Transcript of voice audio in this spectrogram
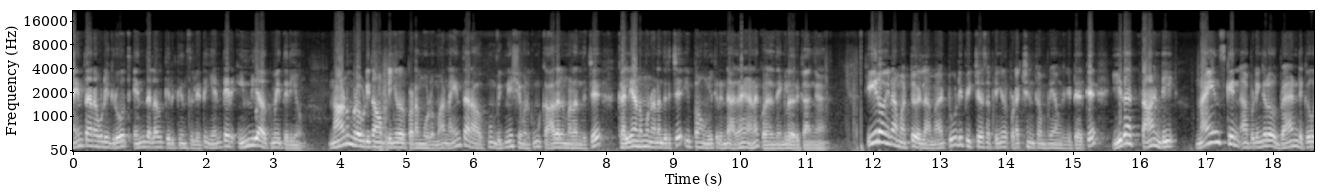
நயன்தாராவுடைய க்ரோத் எந்த அளவுக்கு இருக்குன்னு சொல்லிட்டு என்டையர் இந்தியாவுக்குமே தெரியும். நானும் ரவுடி தான் அப்படிங்கிற ஒரு படம் மூலமாக நயன்தாராவுக்கும் விக்னேஷ் சிவனுக்கும் காதல் மலர்ந்துச்சு கல்யாணமும் நடந்துருச்சு. இப்போ அவங்களுக்கு ரெண்டு அழகான குழந்தைங்களும் இருக்காங்க. ஹீரோயினாக மட்டும் இல்லாமல் டூ டி பிக்சர்ஸ் அப்படிங்கிற ப்ரொடக்ஷன் கம்பெனி அவங்க கிட்ட இருக்கு. இதை தாண்டி நயன் ஸ்கின் அப்படிங்கிற ஒரு பிராண்டுக்கு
